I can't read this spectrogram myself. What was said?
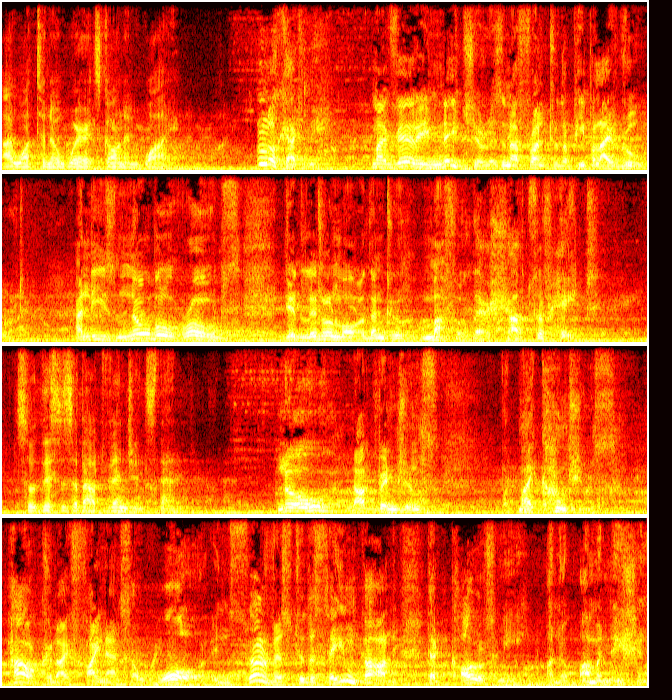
I want to know where it's gone and why. Look at me. My very nature is an affront to the people I ruled. And these noble robes did little more than to muffle their shouts of hate. So this is about vengeance then. No, not vengeance, but my conscience. How could I finance a war in service to the same god that calls me an abomination?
